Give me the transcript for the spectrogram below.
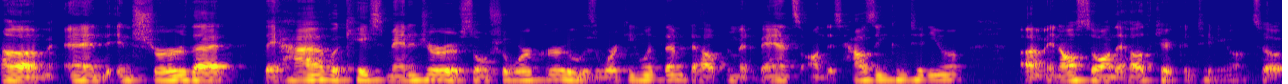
Um, and ensure that they have a case manager or social worker who is working with them to help them advance on this housing continuum um, and also on the healthcare continuum. So,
